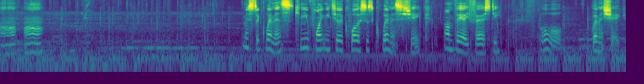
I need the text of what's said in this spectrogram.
Uh-huh. Mr. Gwynnis, can you point me to the closest Gwynnis shake? I'm very thirsty. Oh, Gwynnis shake.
